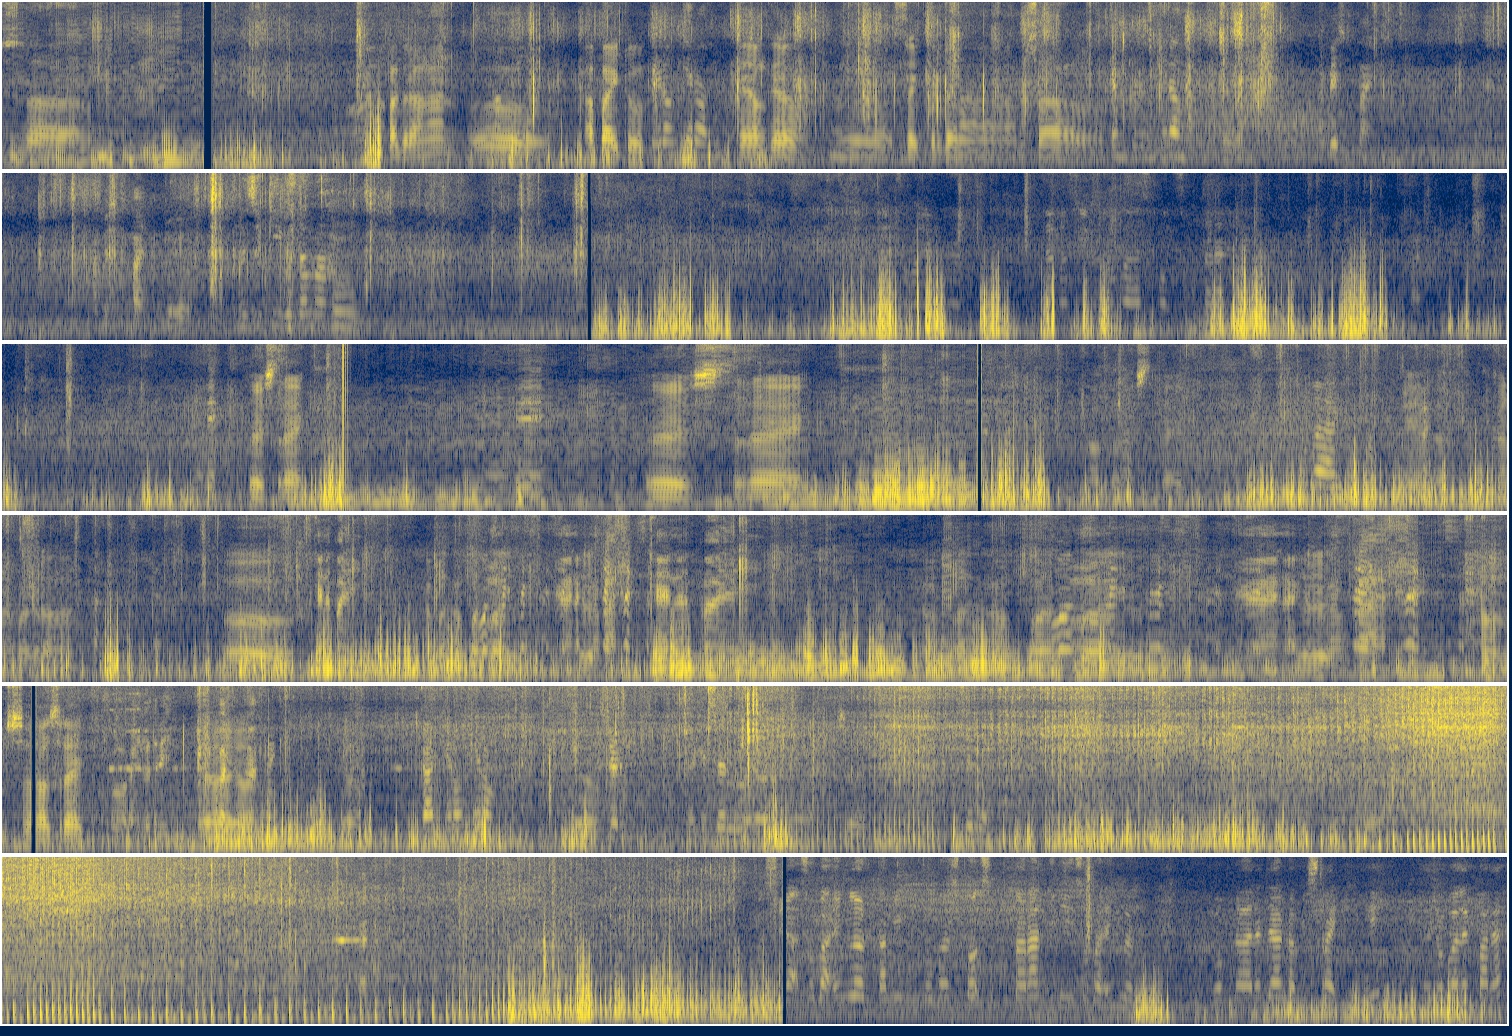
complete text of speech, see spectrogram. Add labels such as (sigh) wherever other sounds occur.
Amsal pagerangan oh apa itu Kerong-kerong. kerong kerong oh, strike perdana Amsal kerong-kerong. oh, Habis pan. Habis pan. iya. Rezeki pertama. oh. Eh, strike. Eh, strike. Amra strike. Ya, ikan apa gerangan? Oh, Kenapa ni? kapan-kapan lah. Ya nak kenapa? Kenapa ni? Kapan-kapan lah. Ya nak kenapa? Amsal strike. Oh, angin tadi. Ya, Pan, ya. pan. Ya, Ikan kerong-kerong. ya. Jar ni. Saya geser dulu. Saya- Geser dulu. Ya, Sobat Angler, kami mencoba spot seputaran ini Sobat Angler. Mudah-mudahan aja kami strike. Okey, kita coba lempar ya.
